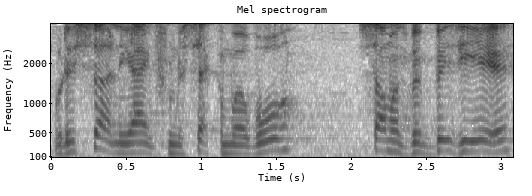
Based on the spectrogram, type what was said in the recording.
Well, this certainly ain't from the Second World War. Someone's been busy here.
